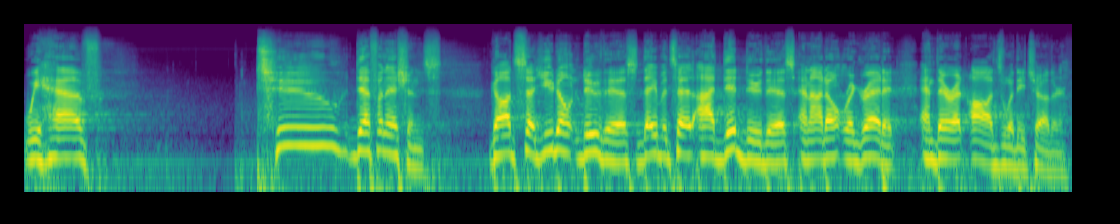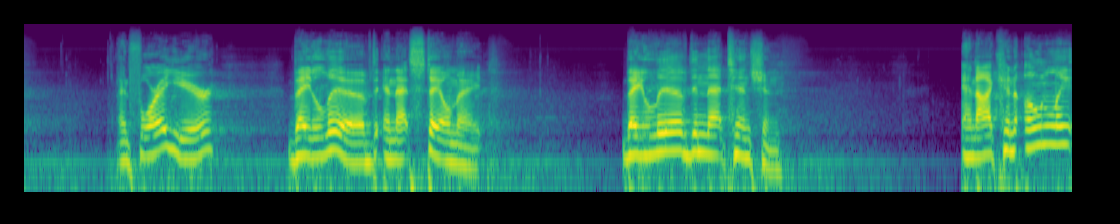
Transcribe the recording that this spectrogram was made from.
We have two definitions. God said, You don't do this. David said, I did do this and I don't regret it. And they're at odds with each other. And for a year, they lived in that stalemate. They lived in that tension. And I can only,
